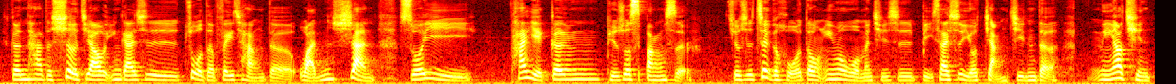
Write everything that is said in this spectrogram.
跟他的社交应该是做的非常的完善，所以他也跟比如说 sponsor，就是这个活动，因为我们其实比赛是有奖金的，你要请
